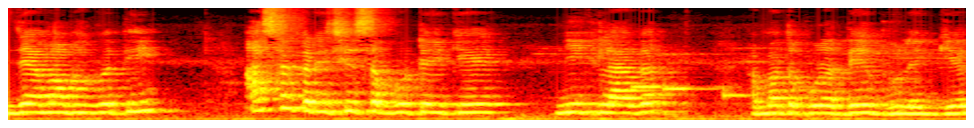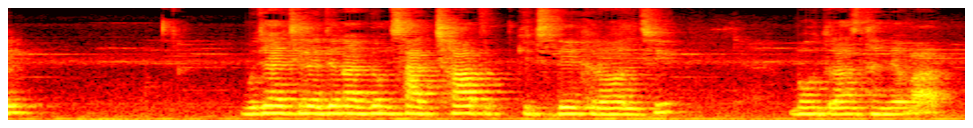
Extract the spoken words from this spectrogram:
जय माँ भगवती। आशा करै छी सब गोटे के नीक लागत। हमरा तो पूरा देह भुलैक गेल। बुझाइ छलै जेना एकदम साक्षात किछु देख रहल छी। बहुत रास धन्यवाद।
